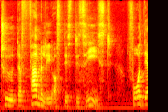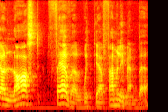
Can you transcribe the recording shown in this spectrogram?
to the family of this deceased for their last farewell with their family member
